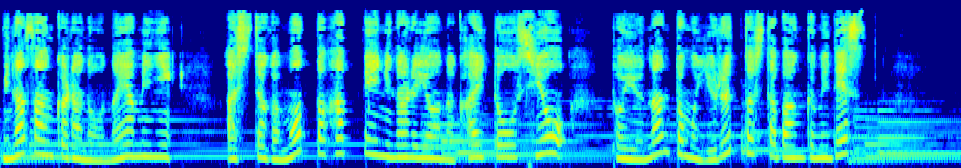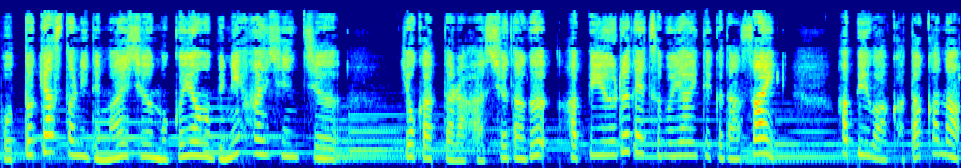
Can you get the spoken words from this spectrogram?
皆さんからのお悩みに、明日がもっとハッピーになるような回答をしよう、というなんともゆるっとした番組です。ポッドキャストにて毎週木曜日に配信中。よかったらハッシュタグ、ハピユルでつぶやいてください。ハピはカタカナ、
